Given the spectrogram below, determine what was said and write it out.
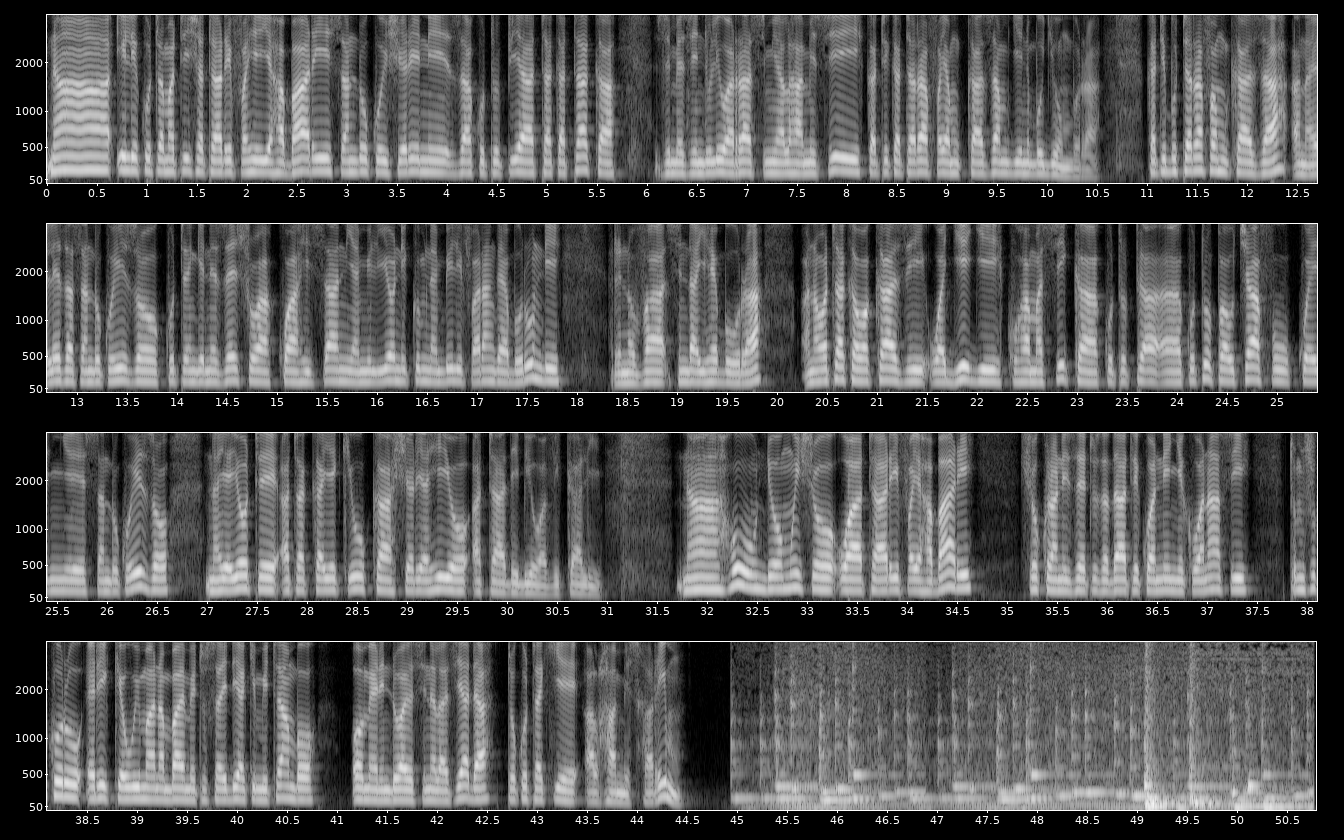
Na ili kutamatisha taarifa hii ya habari, sanduku 20 za kutupia takataka zimezinduliwa rasmi Alhamisi katika tarafa ya Mkaza mjini Bujumbura. Katibu tarafa Mkaza anaeleza sanduku hizo kutengenezeshwa kwa hisani ya milioni 12 faranga ya Burundi. Renova Sindai Hebura anawataka wakazi wa jiji kuhamasika kutupa, uh, kutupa uchafu kwenye sanduku hizo na yeyote atakayekiuka sheria hiyo ataadhibiwa vikali. Na huu ndio mwisho wa taarifa ya habari. Shukrani zetu za dhati kwa ninyi kuwa nasi. Tumshukuru Erike Uwimana ambaye ametusaidia kimitambo. Omer Ndwayo sina la ziada. Tukutakie Alhamis Harimu.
